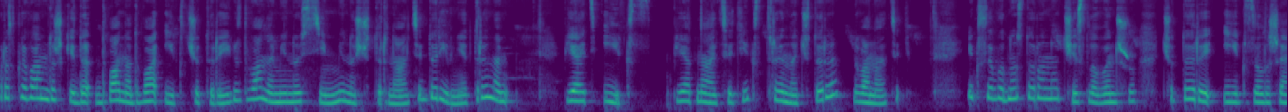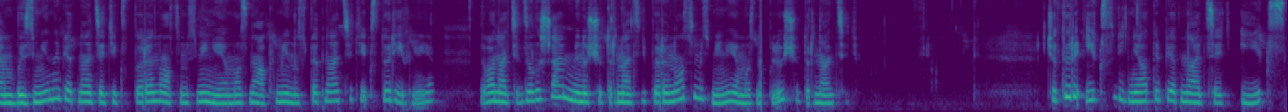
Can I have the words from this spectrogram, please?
Розкриваємо дужки 2 на 2х 4х, 2 на мінус 7 мінус 14 дорівнює 3 на 5х 15х, 3 на 4 12. Ікси в одну сторону, числа в іншу. 4х залишаємо без зміни, 15х переносимо, змінюємо знак, мінус 15х дорівнює. 12 залишаємо, мінус 14 переносимо, змінюємо знак плюс 14. 4х відняти 15х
